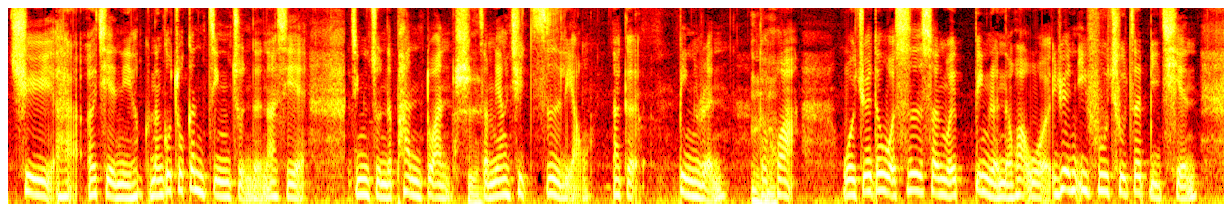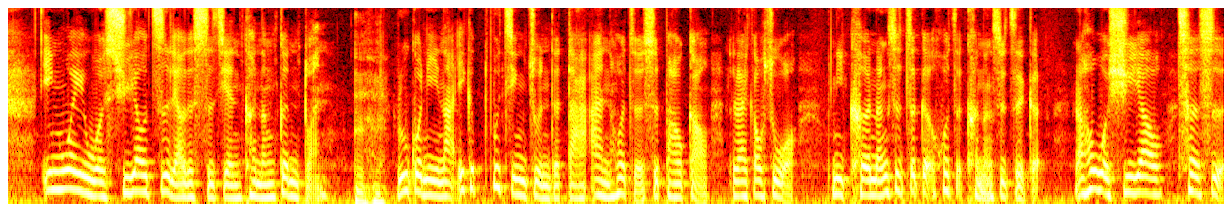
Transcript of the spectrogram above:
去，而且你能够做更精准的那些精准的判断，是怎么样去治疗那个病人的话，我觉得我是身为病人的话，我愿意付出这笔钱。因为我需要治疗的时间可能更短。如果你拿一个不精准的答案或者是报告来告诉我，你可能是这个或者可能是这个，然后我需要测试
